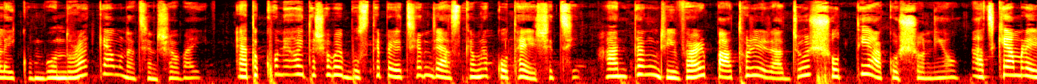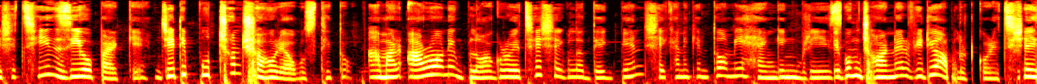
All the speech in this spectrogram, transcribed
আলাইকুম বন্ধুরা কেমন আছেন সবাই? এতক্ষণে হয়তো সবাই বুঝতে পেরেছেন যে আজকে আমরা কোথায় এসেছি। হানতাং রিভার পাথরের রাজ্য সত্যি আকর্ষণীয়। আজকে আমরা এসেছি জিও পার্কে, যেটি পুচ্ছন শহরে অবস্থিত। আমার আরও অনেক ব্লগ রয়েছে, সেগুলো দেখবেন। সেখানে কিন্তু আমি হ্যাঙ্গিং ব্রিজ এবং ঝর্ণার ভিডিও আপলোড করেছি। সেই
